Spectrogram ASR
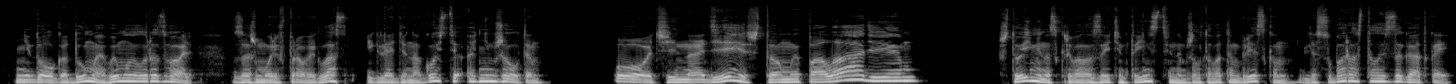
– недолго думая, вымолвил разваль, зажмурив правый глаз и глядя на гостя одним желтым. «Очень надеюсь, что мы поладим». Что именно скрывалось за этим таинственным желтоватым блеском, для Субару осталось загадкой.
